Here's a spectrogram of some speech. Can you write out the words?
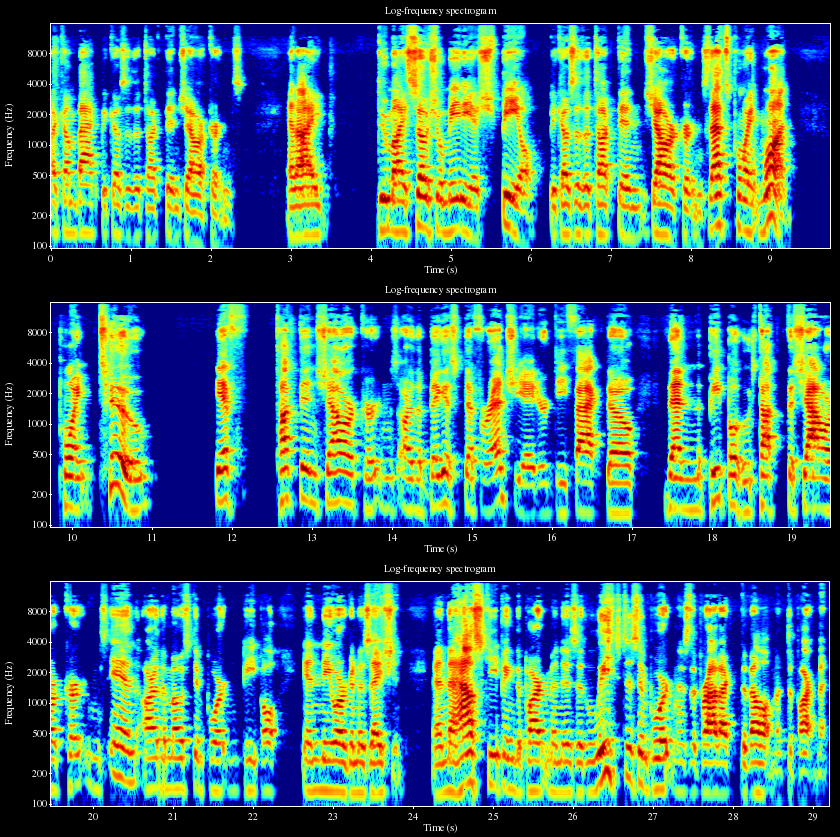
I come back because of the tucked in shower curtains. And I do my social media spiel because of the tucked in shower curtains. That's point one. Point two, if tucked in shower curtains are the biggest differentiator de facto, then the people who tuck the shower curtains in are the most important people in the organization. And the housekeeping department is at least as important as the product development department.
